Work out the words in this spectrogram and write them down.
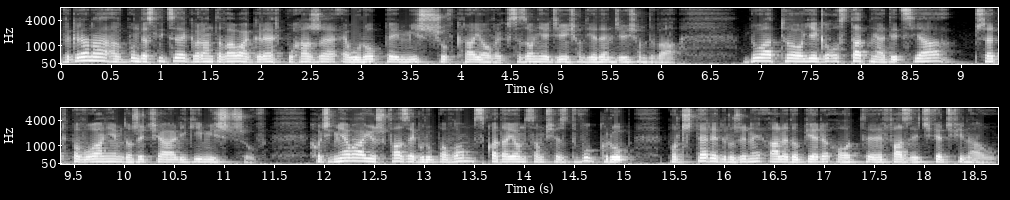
Wygrana w Bundeslidze gwarantowała grę w Pucharze Europy Mistrzów Krajowych w sezonie 91-92. Była to jego ostatnia edycja przed powołaniem do życia Ligi Mistrzów. Choć miała już fazę grupową składającą się z dwóch grup po cztery drużyny, ale dopiero od fazy ćwierćfinału.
